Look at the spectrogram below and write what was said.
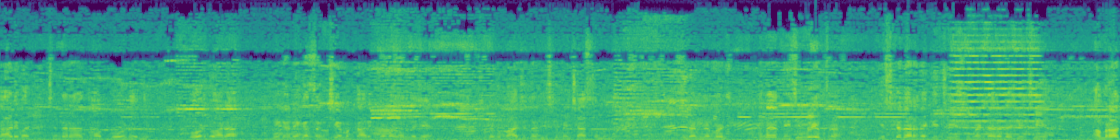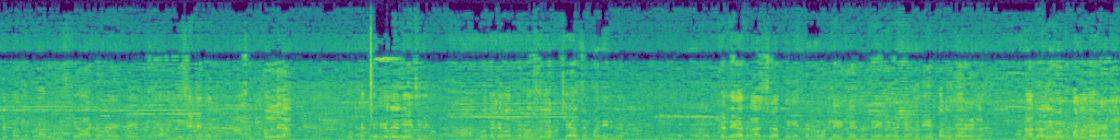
కార్డు ఇచ్చిన తర్వాత బోర్డు బోర్డు ద్వారా మీకు అనేక సంక్షేమ కార్యక్రమాలు అందజేయాలి ఇది ఒక బాధ్యత తీసుకుని మేము చేస్తాము పునర్నిర్మాణం అన్న నేను సింపుల్ చెప్తున్నా. ఇసుక ధర తగ్గించి సిమెంట్ ధర తగ్గించి అమరావతి పనులు ప్రారంభిస్తే ఆటోమేటిక్ అన్ని సెట్ అయిపోతాయి. సింపుల్గా. ఒక్క చిటికతో చేసింది. మొదటి వంద రోజుల్లో చేయాల్సిన పని ఇది మేము ఇక్కడనే కాదు రాష్ట్ర వ్యాప్తంగా ఎక్కడ రోడ్లు వేయట్లేదు డ్రైన్లు కట్టట్లేదు ఏ పనులు జరగట్లా. దానివల్ల ఎవరికి పనులు దొరకట్లా.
